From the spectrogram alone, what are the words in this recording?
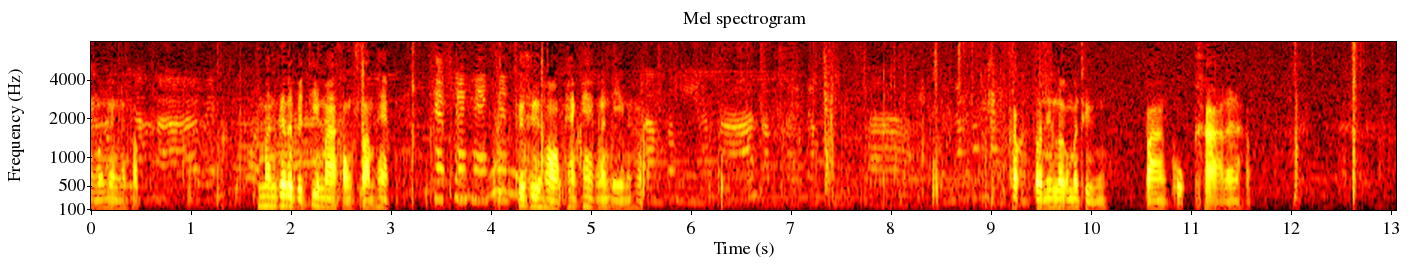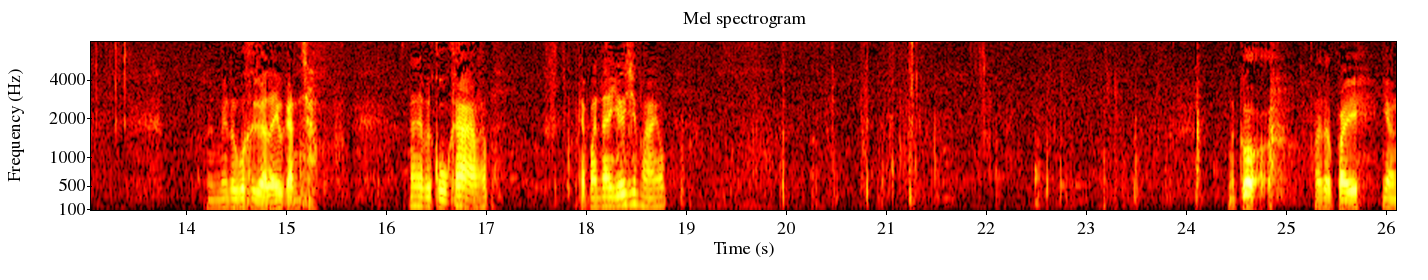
กๆเหมือนกันนะครับ มันก็เลยเป็นที่มาของซัมแหก แฮกแฮกแฮกแฮกก็คือหอบแหกๆนั่นเองนะครับครับ ตอนนี้เราก็มาถึงปางกกข่าแล้วนะครับ มันไม่รู้ว่าคืออะไรกันจับน่าจะเป็นกกข่าครับ แต่บันไดเยอะชิบหายครับแล้วก็เราจะไปยัง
